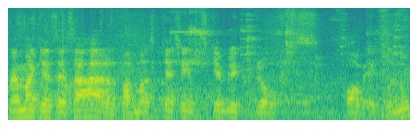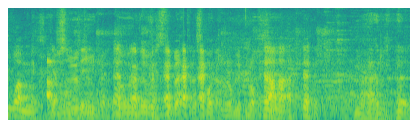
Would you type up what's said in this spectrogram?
Men man kan säga så här i alla fall, man kanske inte ska bli proffs av ekonomiska Absolut motiv. inte. Då, finns det bättre sporter att bli proffs i. Men eh,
